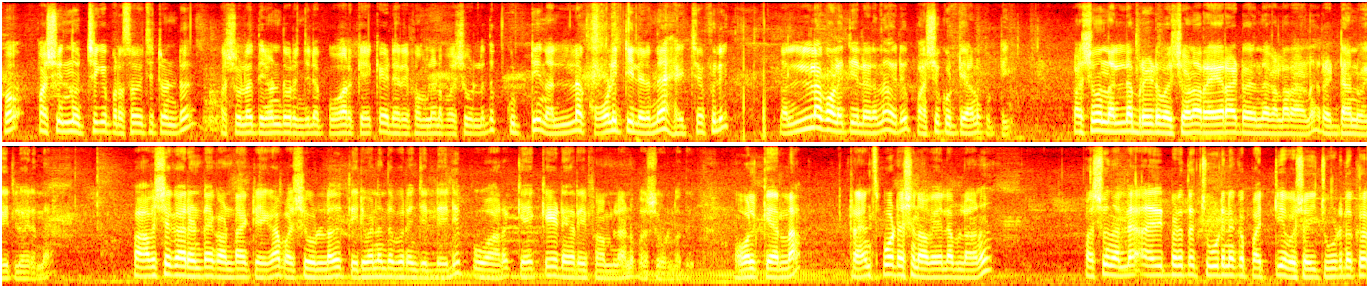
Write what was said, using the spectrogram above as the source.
അപ്പോൾ പശു ഇന്ന് ഉച്ചയ്ക്ക് പ്രസവിച്ചിട്ടുണ്ട്. പശുവുള്ള തിരുവനന്തപുരം ജില്ല പൂവാർ കെ കെ ഡയറി ഫാമിലാണ് പശു ഉള്ളത്. കുട്ടി നല്ല ക്വാളിറ്റിയിലിരുന്ന എച്ച് എഫിൽ നല്ല ക്വാളിറ്റിയിലിരുന്ന ഒരു പശുക്കുട്ടിയാണ് കുട്ടി. പശു നല്ല ബ്രീഡ് പശുവാണ്. റെയറായിട്ട് വരുന്ന കളറാണ്. റെഡ് ആൻഡ് വൈറ്റിൽ വരുന്നത്. അപ്പോൾ ആവശ്യക്കാരുണ്ടെങ്കിൽ കോൺടാക്ട് ചെയ്യുക. പശു ഉള്ളത് തിരുവനന്തപുരം ജില്ലയിൽ പൂവാർ കെ കെ ഡയറി ഫാമിലാണ് പശു ഉള്ളത്. ഓൾ കേരള ട്രാൻസ്പോർട്ടേഷൻ അവൈലബിൾ ആണ്. പശു നല്ല ഇപ്പോഴത്തെ ചൂടിനൊക്കെ പറ്റിയ പശു. ഈ ചൂടിനൊക്കെ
